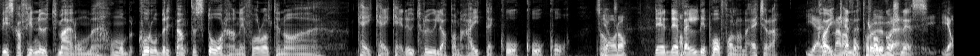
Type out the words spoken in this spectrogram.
vi skal finne ut mer om, eh, om hvor Britt Bente står hen i forhold til noe, KKK. Det er utrolig at han heter KKK. Sant? Ja da. Det, det er veldig påfallende, er ikke det? Ja, Kai men han får prøve-. Ja,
